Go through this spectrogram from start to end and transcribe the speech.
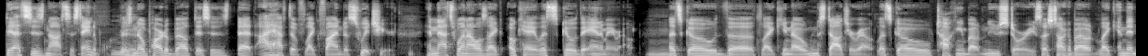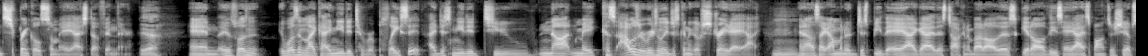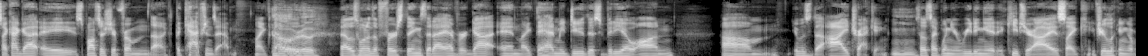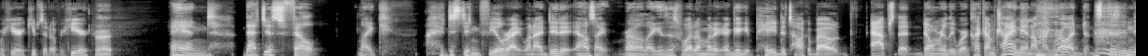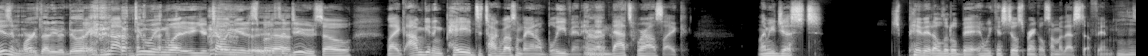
this is not sustainable. There's no part about this is that I have to like find a switch here. And that's when I was like, okay, let's go the anime route. Mhm. Let's go the like, you know, nostalgia route. Let's go talking about news stories. Let's talk about like and then sprinkle some AI stuff in there. Yeah. And it wasn't it wasn't like I needed to replace it. I just needed to not make cuz I was originally just going to go straight AI. Mhm. And I was like, I'm gonna just be the AI guy that's talking about all this, get all these AI sponsorships. Like I got a sponsorship from uh, the Captions app. Like that Oh, was really? that was one of the first things that I ever got. And like they had me do this video on um it was the eye tracking. hmm So it's like when you're reading it, it keeps your eyes like if you're looking over here, it keeps it over here. Right. And that just felt like I just didn't feel right when I did it. And I was like, bro, like, is this what I'm gonna, I'm gonna get paid to talk about apps that don't really work? Like, I'm trying it. I'm like, bro, I, this, this it isn't working. It's not even doing Like, it. it's not doing what you're telling me it's supposed Yeah. to do. So, like, I'm getting paid to talk about something I don't believe in. And then that's where I was like, let me just, just pivot a little bit and we can still sprinkle some of that stuff in. Mm-hmm.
